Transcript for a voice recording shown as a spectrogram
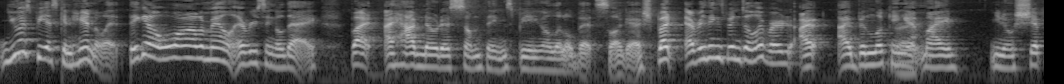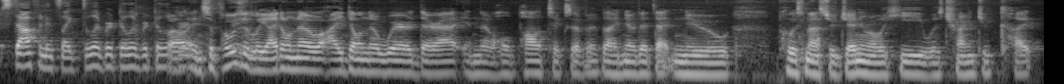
USPS can handle it. They get a lot of mail every single day, but I have noticed some things being a little bit sluggish. But everything's been delivered. I I've been looking Right. at my you know ship stuff, and it's like delivered, delivered, delivered. Well, and supposedly, I don't know. I don't know where they're at in the whole politics of it, but I know that that new postmaster general he was trying to cut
